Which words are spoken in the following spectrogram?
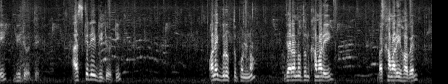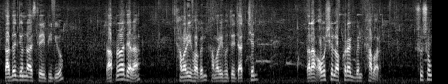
এই ভিডিওতে। আজকের এই ভিডিওটি অনেক গুরুত্বপূর্ণ। যারা নতুন খামারি বা খামারি হবেন, তাদের জন্য আজকের এই ভিডিও। তা আপনারা যারা খামারি হবেন, খামারি হতে যাচ্ছেন তারা অবশ্যই লক্ষ্য রাখবেন খাবার। সুষম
